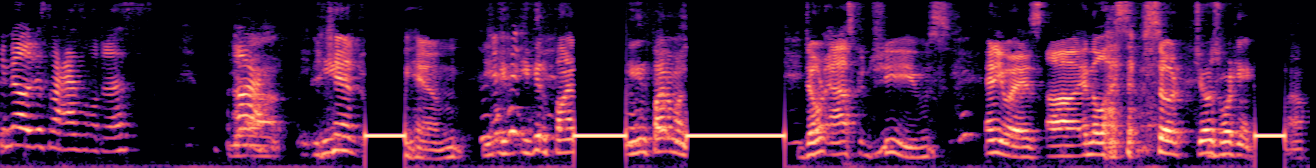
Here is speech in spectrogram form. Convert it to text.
you know, just might as well just. Yeah. you can't him. You, you, you can find. You can find him on. Don't ask Jeeves. Anyways, uh, in the last episode, Joe's working at now.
